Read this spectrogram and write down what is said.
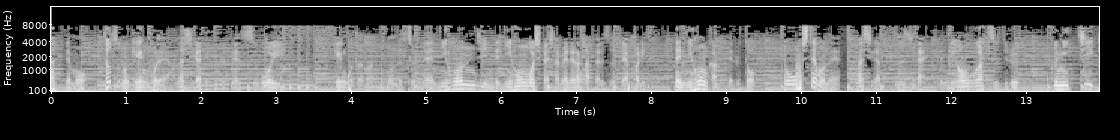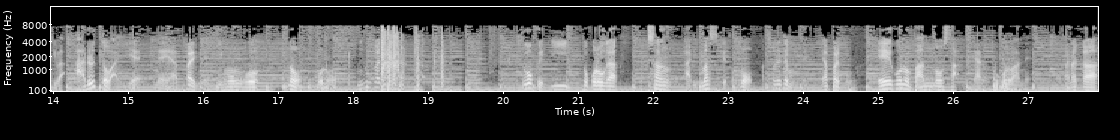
っても一つの言語で話ができるってすごい言語だなって思うんですよね。日本人で日本語しか喋れなかったりすると、やっぱりね、日本から出ると、どうしてもね、話が通じない。日本語が通じる国、地域はあるとはいえ、ね、やっぱりね、日本語の、この、日本語が、すごくいいところがたくさんありますけども、それでもね、やっぱりこう、英語の万能さみたいなところはね、なかなか、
